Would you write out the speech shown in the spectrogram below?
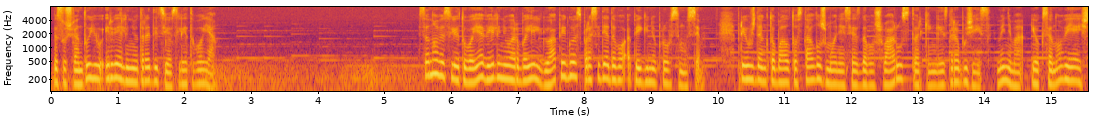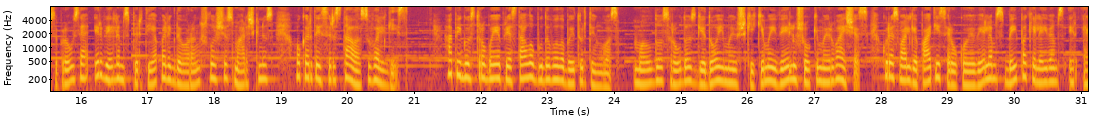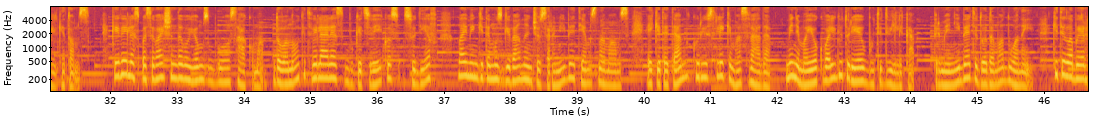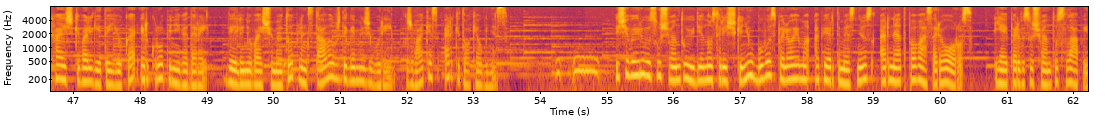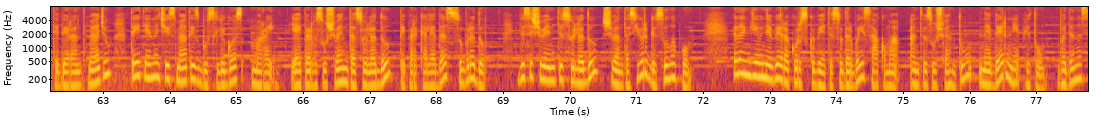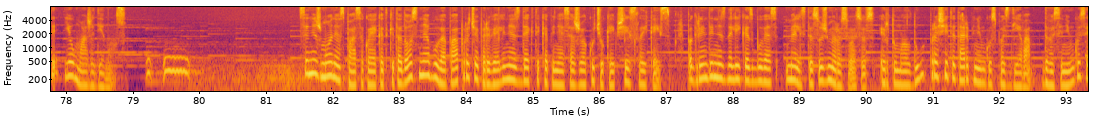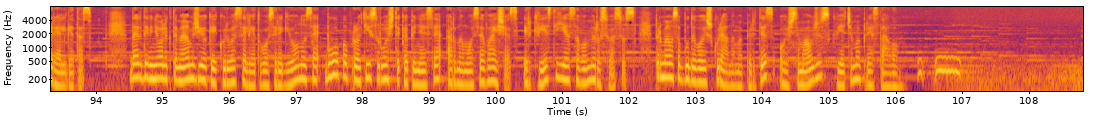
Visų šventųjų ir vėlinių tradicijos Lietuvoje. Senovės Lietuvoje vėlinių arba ilgių apėgos prasidėdavo apėginių prausimusi. Prie uždengto balto stalo žmonės sėsdavo švarūs, tvarkingais drabužiais. Minima, jog senovėje išsiprausę ir vėliams pirtie palikdavo rankšluošius, marškinius, o kartais ir stalą su valgiais. Apygos troboje prie stalo būdavo labai turtingos. Maldos, raudos, gėdojimai, užkeikimai, vėlių šaukimai ir vaišės, kurias valgė patys ir aukojo vėliams bei pakeleiviams ir elgetoms. Kai vėlės pasivaišindavo, joms buvo sakoma, dovanokit vėlelės, būkite sveikus, sudiev, laiminkite mus gyvenančius ramybė tiems namams, eikite ten, kur jūs likimas veda. Minima, jog valgių turėjo būti 12. Pirmenybė atiduodama duonai. Kiti labai arhaiški valgiai tai juka ir kruopiniai vedarai. Vėlinių vaišių metu aplink stalą uždegami žiūriai, žvakės ar kitokia ugnis. Iš įvairių visų šventųjų dienos reiškinių buvo spėliojama apie artimesnius ar net pavasario orus. Jei per visus šventus lapai tebėra ant medžių, tai ateinančiais metais bus lygos marai. Jei per visų šventę su ledu, tai per kalėdas su bradu. Visi šventi su ledu, šventas Jurgis su lapu. Kadangi jau nebėra kur skubėti su darbais, sakoma, ant visų šventų nebėra nie pietų. Vadinasi, jau maža dienos. Seni žmonės pasakoja, kad kitados nebuvę papročio per vėlinės degti kapinėse žvakučių kaip šiais laikais. Pagrindinis dalykas buvęs - melstis už mirusiuosius ir tų maldų prašyti tarpininkus pas Dievą - dvasininkus ir elgetas. Dar XIX amžiuje kai kuriuose Lietuvos regionuose buvo paprotys ruošti kapinėse ar namuose vaišės ir kviesti jie savo mirusiuosius. Pirmiausia būdavo iškūrenama pirtis, o išsimaudžius kviečiama prie stalo.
